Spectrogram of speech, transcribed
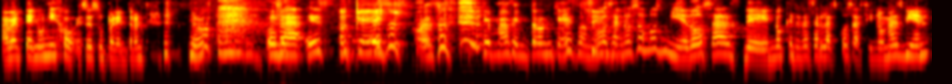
a ver, ten un hijo, eso es súper entrón, ¿no? O sea, es, okay. eso, es, que más entrón que eso, ¿no? O sea, no somos miedosas de no querer hacer las cosas, sino más bien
